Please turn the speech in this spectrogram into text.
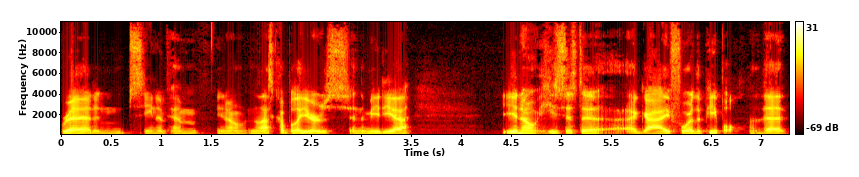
read and seen of him, you know in the last couple of years in the media, you know he's just a, a guy for the people that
